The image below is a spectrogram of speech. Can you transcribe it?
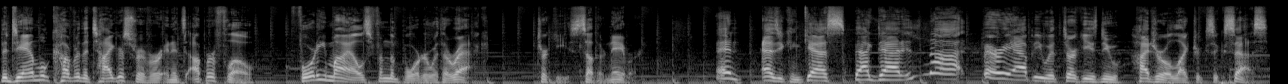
The dam will cover the Tigris River in its upper flow 40 miles from the border with Iraq, Turkey's southern neighbor. And as you can guess, Baghdad is not very happy with Turkey's new hydroelectric success,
